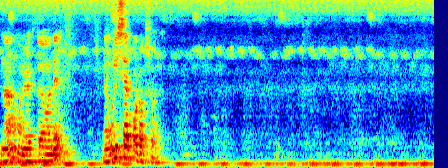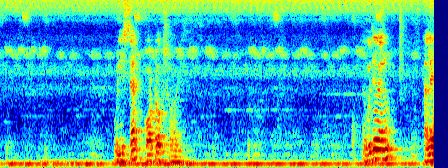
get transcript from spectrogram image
না মনে রাখতে হবে আমাদের। না উড়িষ্যার কটক শহর উড়িষ্যার কটক শহরে। বুঝে গেল? তাহলে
